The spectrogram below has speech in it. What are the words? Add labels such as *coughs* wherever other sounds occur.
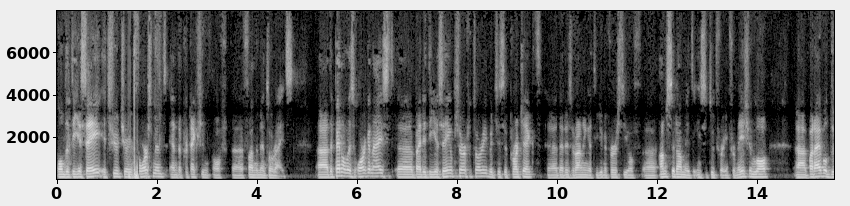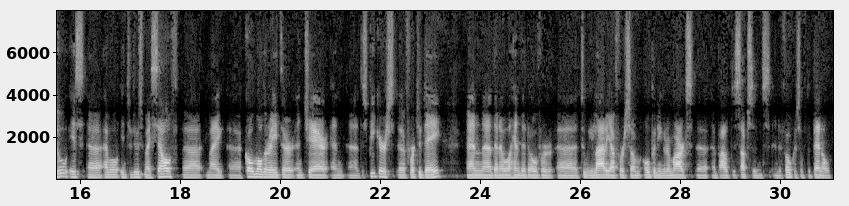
on the DSA, its future enforcement, and the protection of uh, fundamental rights. Uh, the panel is organized uh, by the DSA Observatory, which is a project uh, that is running at the University of uh, Amsterdam at the Institute for Information Law. Uh, what I will do is I will introduce myself, my co-moderator and chair, and the speakers for today. And then I will hand it over to Ilaria for some opening remarks about the substance and the focus of the panel.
